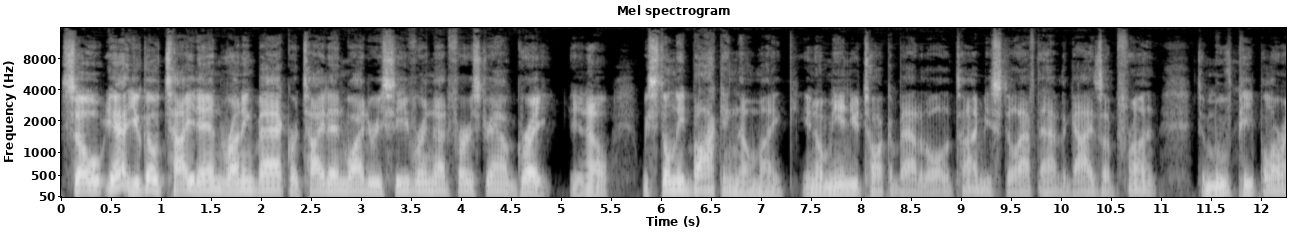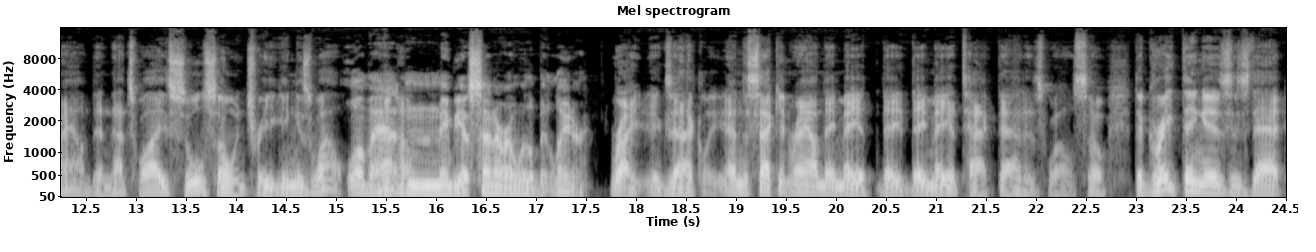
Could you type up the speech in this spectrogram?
so yeah, you go tight end, running back, or tight end wide receiver in that first round. Great. You know, we still need blocking though, Mike. You know, me and you talk about it all the time. You still have to have the guys up front to move people around. And that's why Sewell's so intriguing as well. Well, that you know? and maybe a center a little bit later. Right, exactly. And the second round they may they they may attack that as well. So the great thing is is that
